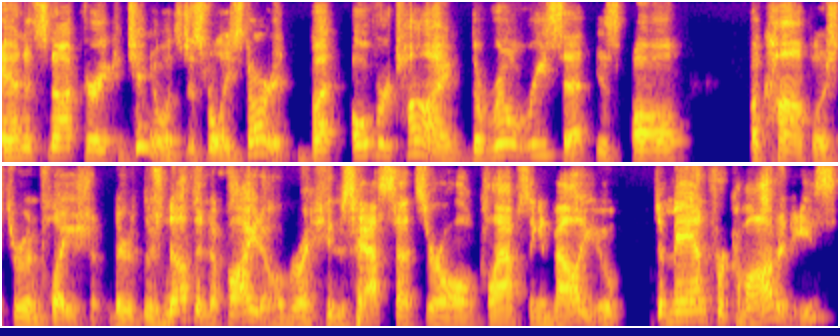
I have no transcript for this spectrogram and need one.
and it's not very continual it's just really started but over time the real reset is all accomplished through inflation. There, there's nothing to fight over. These assets are all collapsing in value. Demand for commodities,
